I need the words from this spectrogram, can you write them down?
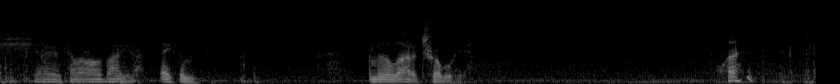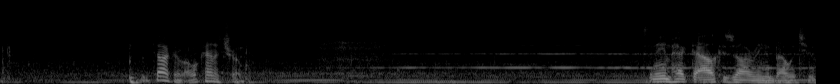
Shit, I got to tell her all about you. Nathan, I'm in a lot of trouble here. What? What are you talking about? What kind of trouble? Does the name Hector Alcazar ring a bell with you?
